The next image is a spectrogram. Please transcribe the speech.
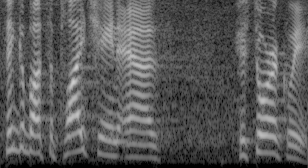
Think about supply chain as historically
